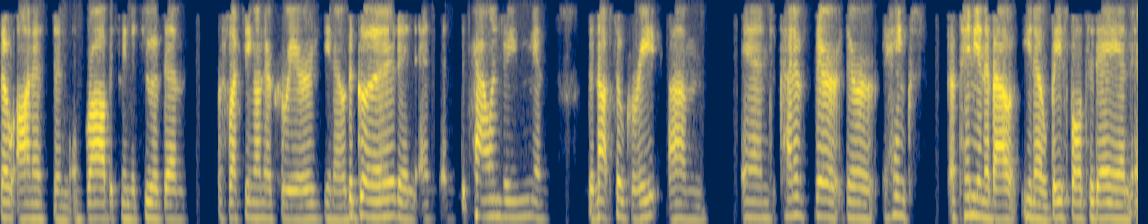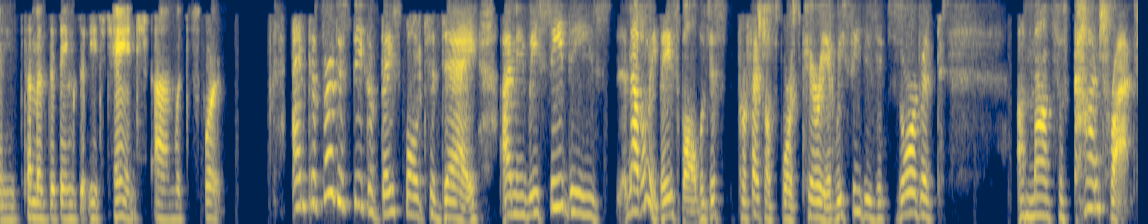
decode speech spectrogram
so honest and, and raw between the two of them, reflecting on their careers, you know, the good and, and, and the challenging and the not so great. Um, and kind of their their Hank's opinion about you know baseball today and and some of the things that need to change um, with the sport. And to further speak of baseball today, I mean, we see these, not only baseball, but just professional sports, period. We see these exorbitant amounts of contracts.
